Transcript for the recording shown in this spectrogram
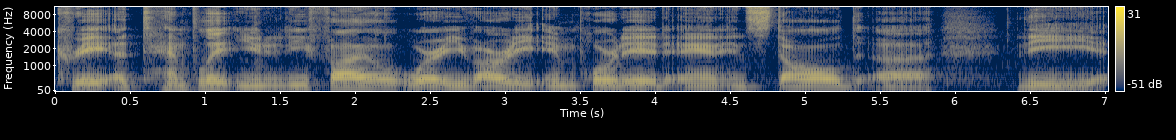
create a template Unity file where you've already imported and installed uh, the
